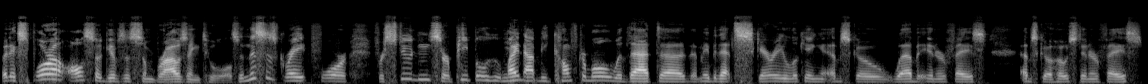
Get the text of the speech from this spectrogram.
But Explora also gives us some browsing tools, and this is great for for students or people who might not be comfortable with that uh, maybe that scary-looking EBSCO web interface, EBSCO host interface.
